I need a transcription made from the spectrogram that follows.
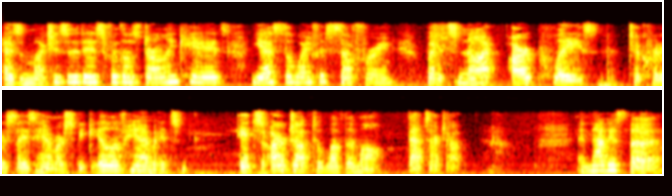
as much as it is for those darling kids. Yes, the wife is suffering, but it's not our place to criticize him or speak ill of him. It's it's our job to love them all. That's our job. And that is the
